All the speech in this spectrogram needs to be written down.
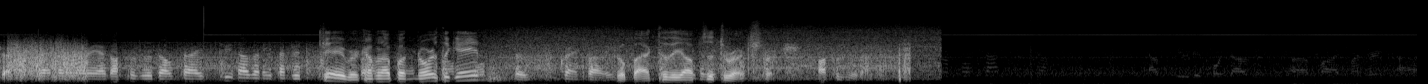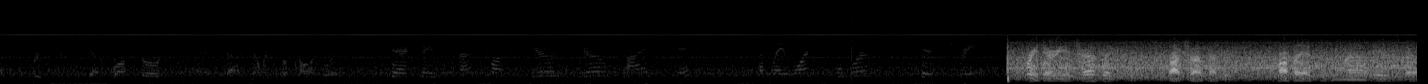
Traffic area, Gospel Delta, 2,800. Okay, we're coming up on north again. So, Grand Valley. Go back to the opposite direction. Gospel Delta. Right area traffic. Foxtrot Papa, Papa Echo Lima is uh,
